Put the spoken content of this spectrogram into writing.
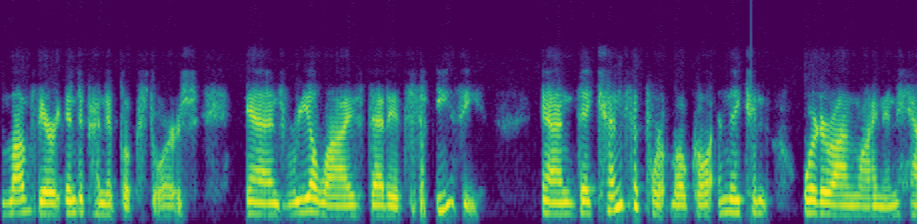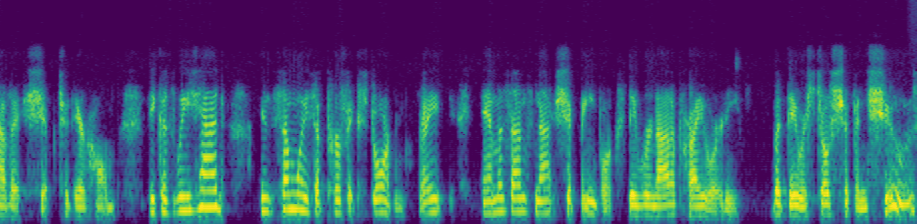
love their independent bookstores, and realize that it's easy. And they can support local and they can order online and have it shipped to their home. Because we had in some ways a perfect storm right? Amazon's not shipping books. They were not a priority but they were still shipping shoes.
